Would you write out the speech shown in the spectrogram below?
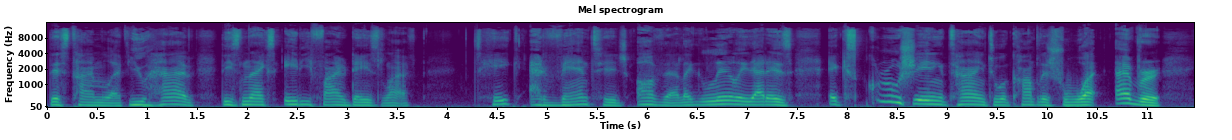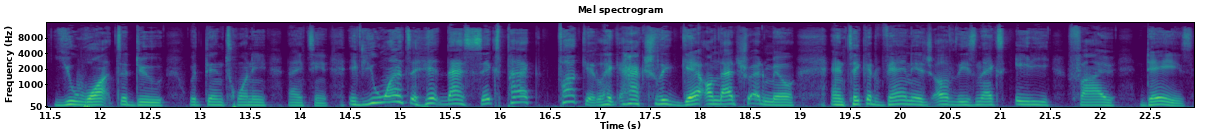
this time left. You have these next 85 days left take advantage of that. Like, literally, that is excruciating time to accomplish whatever you want to do within 2019. If you wanted to hit that six pack, fuck it. Like, actually get on that treadmill and take advantage of these next 85 days.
